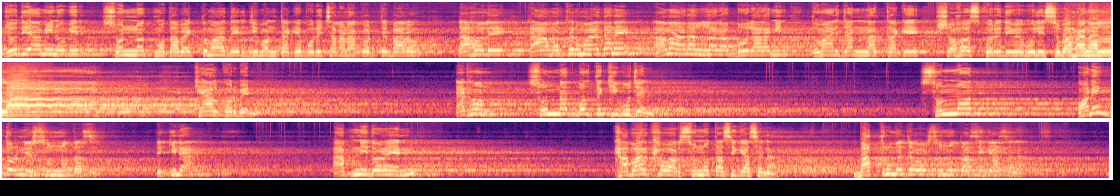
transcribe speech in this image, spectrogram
যদি আমি নবীর সুন্নত মোতাবেক তোমাদের জীবনটাকে পরিচালনা করতে পারো, তাহলে কামতের ময়দানে আমার আল্লাহ রাব্বুল আলামিন তোমার জান্নাতটাকে সহজ করে দিবে বলি সুবাহান আল্লাহ খেয়াল করবেন। এখন সুন্নাত বলতে কি বুঝেন? সুন্নত, অনেক ধরনের সুন্নত আছে। ঠিক কিনা? আপনি ধরেন, খাবার খাওয়ার সুন্নত আছে কি আছে না? বাথরুমে যাওয়ার সুন্নত আছে কি আছে না?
